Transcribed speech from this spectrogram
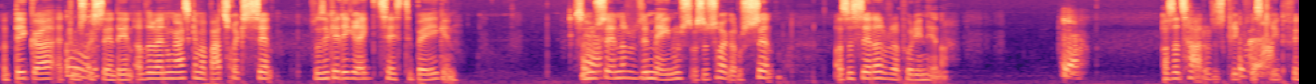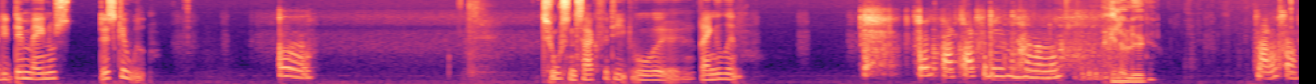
Og det gør, at du skal sende det ind. Og ved du hvad, nogle gange skal man bare trykke send, for så kan det ikke rigtig tages tilbage igen. Så nu Ja. sender du det manus, og så trykker du send, og så sætter du dig på dine hænder. Ja. Og så tager du det skridt for skridt, fordi det manus, det skal ud. Mm. Tusind tak, fordi du øh, ringede ind. Selv tak. Tak fordi har været med. Held og lykke. Mange tak.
